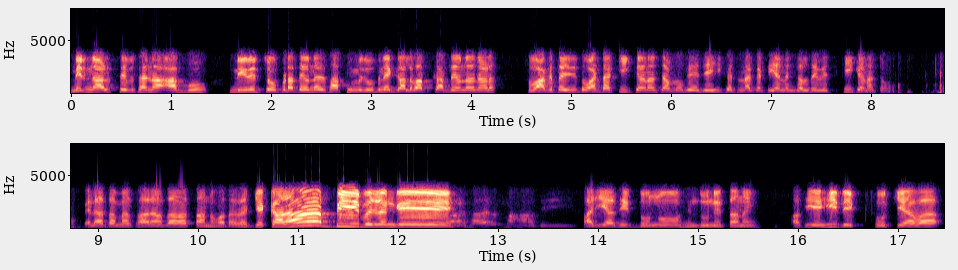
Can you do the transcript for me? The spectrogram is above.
ਮੇਰੇ ਨਾਲ ਸ਼ਿਵ ਸੈਨਾ ਆਗੂ ਨੀਰਜ ਚੋਪੜਾ ਤੇ ਉਹਨਾਂ ਦੇ ਸਾਥੀ ਮੌਜੂਦ ਨੇ, ਗੱਲਬਾਤ ਕਰਦੇ ਉਹਨਾਂ ਨਾਲ। ਸਵਾਗਤ ਹੈ ਜੀ ਤੁਹਾਡਾ। ਕੀ ਕਹਿਣਾ ਚਾਹੋਗੇ? ਅਜਿਹੀ ਘਟਨਾ ਘਟੀਆ ਨੰਗਲ ਦੇ ਵਿੱਚ ਕੀ ਕਹਿਣਾ ਚਾਹੋਗੇ? ਪਹਿਲਾਂ ਤਾਂ ਮੈਂ ਸਾਰਿਆਂ ਦਾ ਧੰਨਵਾਦ ਕਰਦਾ। ਜੇਕਰ ਵੀਰ ਬਜਰੰਗੇ। ਹਰ ਮਹਾਦੇਵ। ਭਾਜੀ ਅਸੀਂ ਦੋਨੋਂ ਹਿੰਦੂ ਨੇਤਾ ਨੇ। ਅਸੀਂ ਇਹੀ ਦੇਖ ਸੋਚਿਆ ਵਾ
